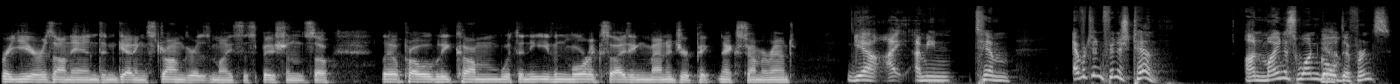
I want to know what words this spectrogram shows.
for years on end and getting stronger, is my suspicion. So they'll probably come with an even more exciting manager pick next time around. Yeah, I, I mean, Tim, Everton finished 10th on minus one goal Yeah. difference.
